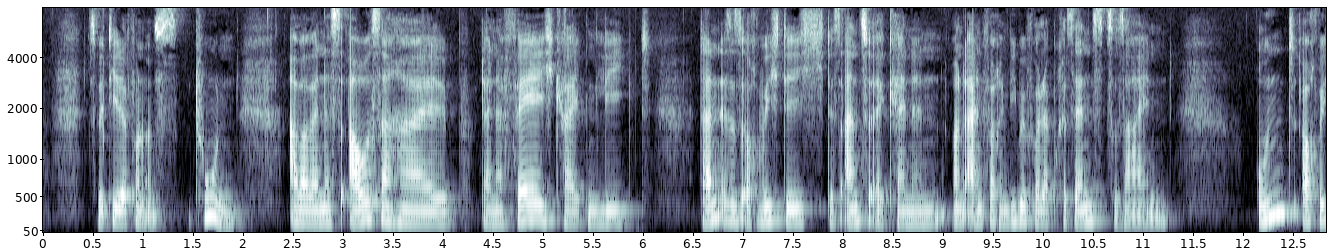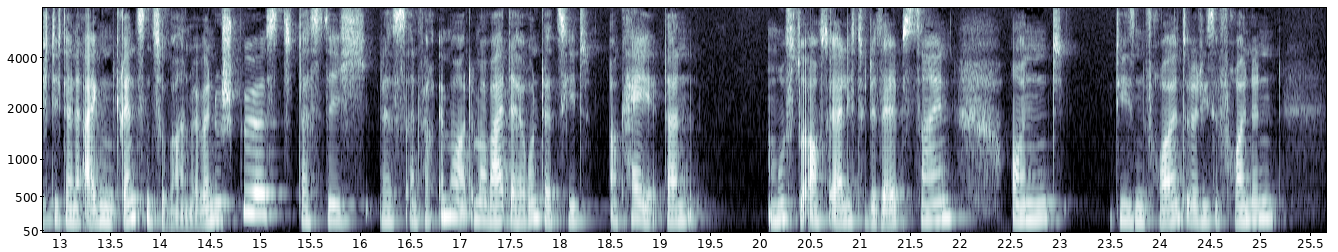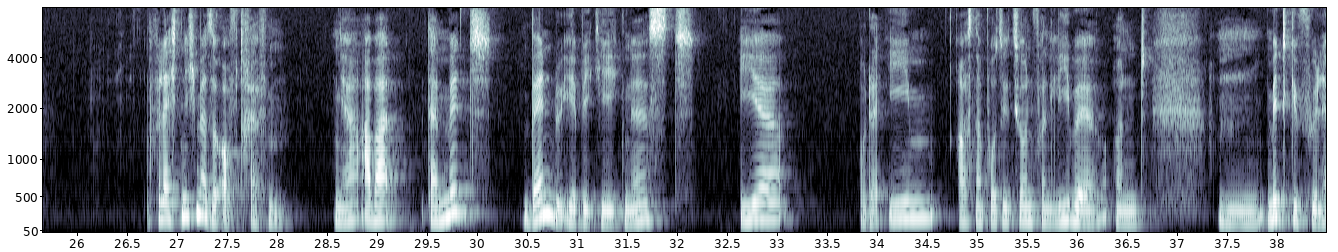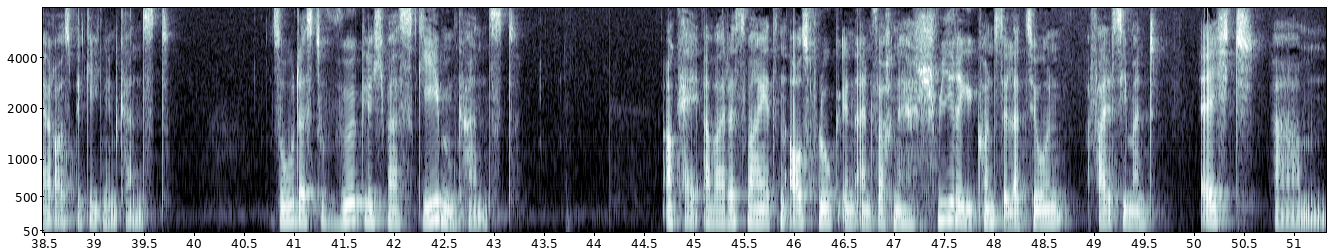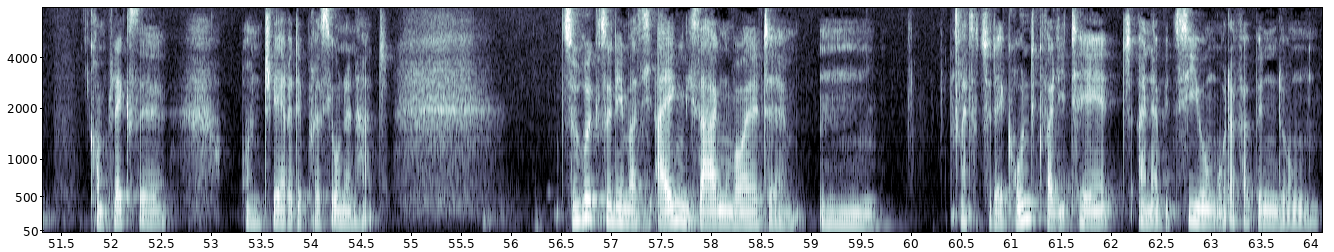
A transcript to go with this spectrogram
das wird jeder von uns tun. Aber wenn es außerhalb deiner Fähigkeiten liegt, dann ist es auch wichtig, das anzuerkennen und einfach in liebevoller Präsenz zu sein. Und auch wichtig, deine eigenen Grenzen zu wahren. Weil wenn du spürst, dass dich das einfach immer und immer weiter herunterzieht, okay, dann musst du auch so ehrlich zu dir selbst sein und diesen Freund oder diese Freundin vielleicht nicht mehr so oft treffen. Ja, aber damit, wenn du ihr begegnest, ihr oder ihm aus einer Position von Liebe und mm, Mitgefühl heraus begegnen kannst. So dass du wirklich was geben kannst. Okay, aber das war jetzt ein Ausflug in einfach eine schwierige Konstellation, falls jemand echt ähm, komplexe und schwere Depressionen hat. Zurück zu dem, was ich eigentlich sagen wollte. Mm, also zu der Grundqualität einer Beziehung oder Verbindung.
